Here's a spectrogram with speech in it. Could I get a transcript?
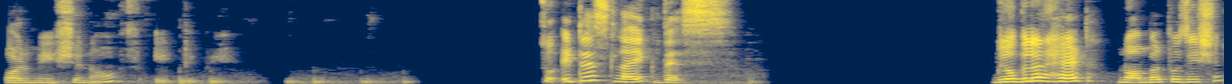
formation of ATP. So it is like this. Globular head, normal position.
